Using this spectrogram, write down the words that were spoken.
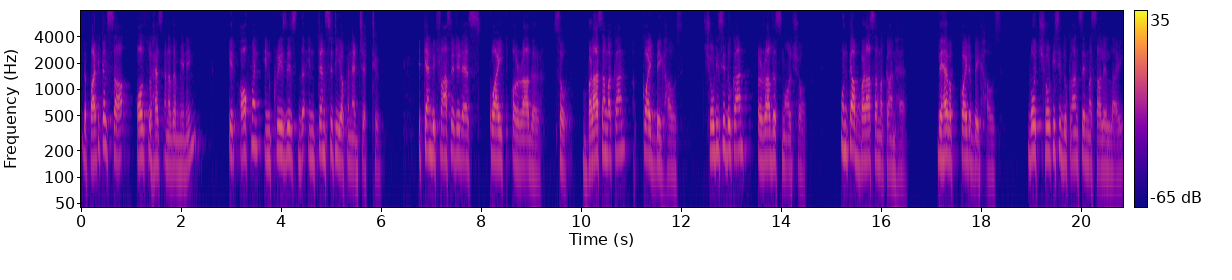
The particle sa also has another meaning. It often increases the intensity of an adjective. It can be translated as quite or rather. So, bada sa makan, a quite big house. Choti si dukan, a rather small shop. Unka bada sa makan hai. They have a quite a big house. वो छोटी सी दुकान से मसाले लाई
